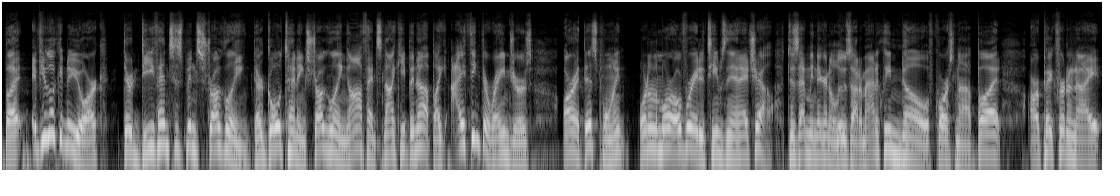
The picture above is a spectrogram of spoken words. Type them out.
but if you look at New York, their defense has been struggling. Their goaltending struggling, offense not keeping up. Like I think the Rangers are at this point one of the more overrated teams in the NHL. Does that mean they're going to lose automatically? No, of course not. But our pick for tonight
